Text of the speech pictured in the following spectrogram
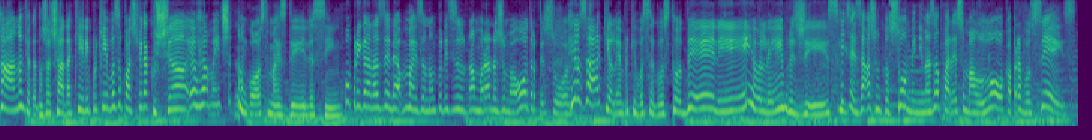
Ah, não fica tão chateada, Kiri, porque você pode ficar com o Chan. Eu realmente não gosto mais dele, assim. Obrigada, Zélia, mas eu não preciso do namorado de uma outra pessoa. Ryuzaki, eu lembro que você gostou dele. Eu lembro disso. O que vocês acham que eu sou, meninas? Eu pareço uma louca pra vocês?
